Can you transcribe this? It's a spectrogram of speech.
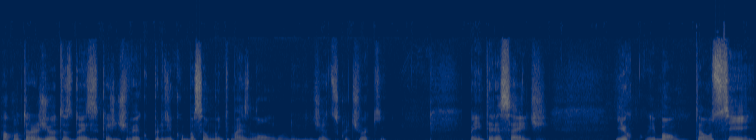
Ao contrário de outras doenças que a gente vê com período de incubação muito mais longo, né? A gente já discutiu aqui. Bem interessante. E, e, bom, então se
